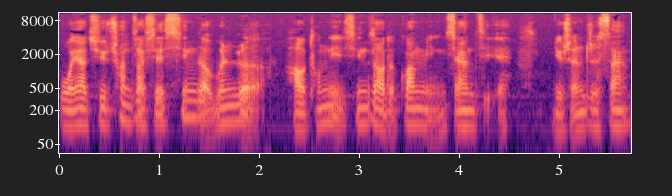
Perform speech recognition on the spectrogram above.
我要去创造些新的温热，好同你新造的光明相结。女神之三。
